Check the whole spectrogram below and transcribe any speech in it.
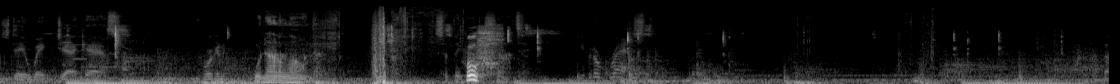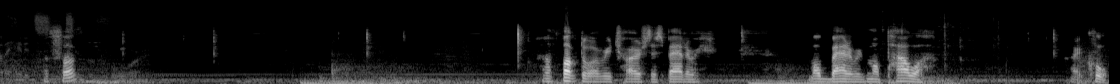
Stay awake, jackass. If we're gonna. We're not alone. Something Oof. shot. Give it a rest. I thought I hit it The fuck? before. How the fuck do I recharge this battery? More battery, more power. Alright, cool.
